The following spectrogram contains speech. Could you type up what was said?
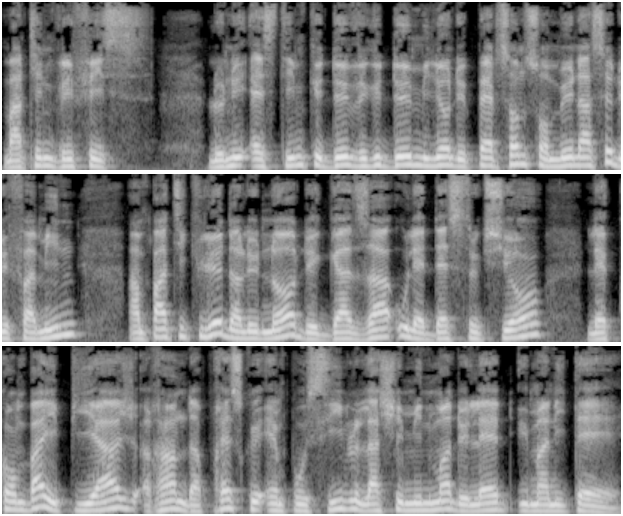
Martin Griffiths. L'ONU estime que 2,2 millions de personnes sont menacées de famine, en particulier dans le nord de Gaza où les destructions, les combats et pillages rendent presque impossible l'acheminement de l'aide humanitaire.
